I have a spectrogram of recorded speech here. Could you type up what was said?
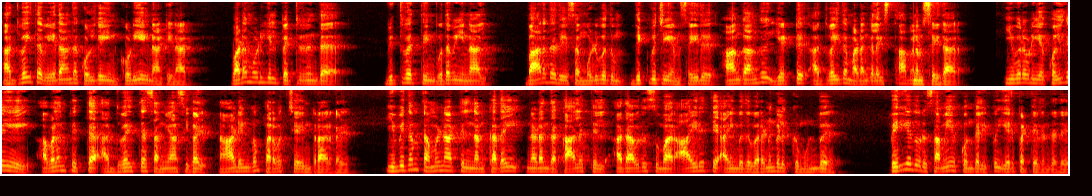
அத்வைத வேதாந்த கொள்கையின் கொடியை நாட்டினார். வடமொழியில் பெற்றிருந்த வித்வத்தின் உதவியினால் பாரத தேசம் முழுவதும் திக்விஜயம் செய்து ஆங்காங்கு எட்டு அத்வைத மடங்களை ஸ்தாபனம் செய்தார். இவருடைய கொள்கையை அவலம்பித்த அத்வைத்த சந்நியாசிகள் நாடெங்கும் பரவச் சென்றார்கள். இவ்விதம் தமிழ்நாட்டில் நம் கதை நடந்த காலத்தில் அதாவது சுமார் ஆயிரத்தி ஐம்பது வருடங்களுக்கு முன்பு பெரியதொரு சமய கொந்தளிப்பு ஏற்பட்டிருந்தது.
